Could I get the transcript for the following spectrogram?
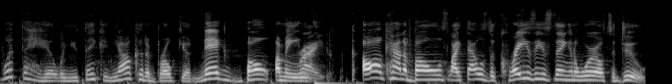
"What the hell were you thinking? Y'all could have broke your neck, bone. I mean, Right. all kind of bones. Like that was the craziest thing in the world to do.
